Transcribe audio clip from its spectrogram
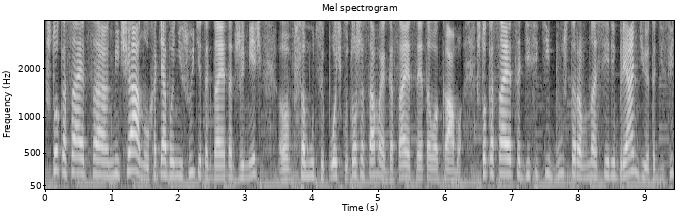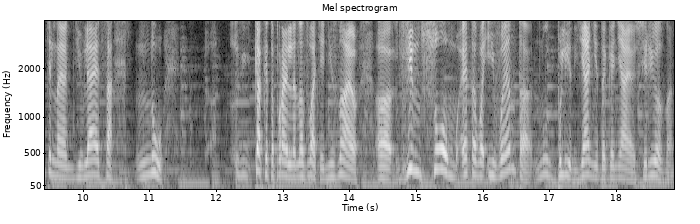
Что касается меча, ну, хотя бы не суйте тогда этот же меч э, в саму цепочку. То же самое касается этого камо. Что касается 10 бустеров на серебряндию, это действительно является, ну, как это правильно назвать, я не знаю, э, венцом этого ивента, ну, блин, я не догоняю, серьезно.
